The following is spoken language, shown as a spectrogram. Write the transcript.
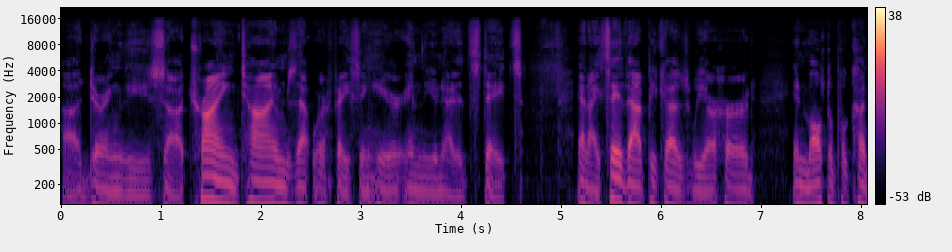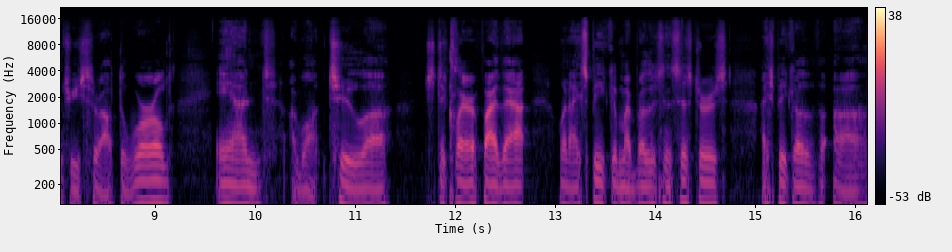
uh, during these uh, trying times that we're facing here in the United States. And I say that because we are heard in multiple countries throughout the world. And I want to uh, just to clarify that when I speak of my brothers and sisters, I speak of uh,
